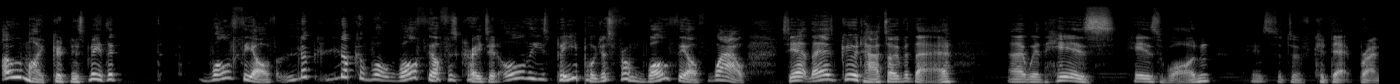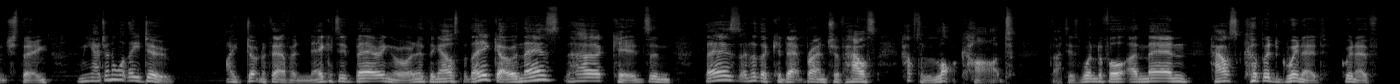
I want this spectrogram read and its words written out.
Oh my goodness me, the Waltheof. Look, look at what Waltheof has created. All these people just from Waltheof. Wow. So yeah, there's Good Hat over there uh, with his his one, his sort of cadet branch thing. I mean, I don't know what they do. I don't know if they have a negative bearing or anything else, but there you go. And there's her kids, and there's another cadet branch of House House Lockhart. That is wonderful. And then House Cupboard Gwynedd, Gwynedd,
